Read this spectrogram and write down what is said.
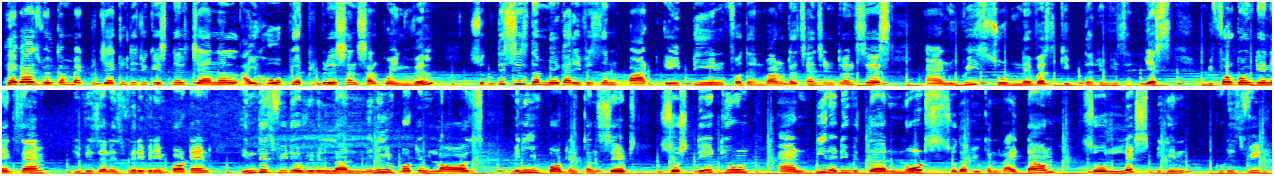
Hey guys, welcome back to ZakLiT Educational Channel. I hope your preparations are going well. So this is the mega revision part 18 for the environmental science entrances and we should never skip the revision. Yes, before going to any exam, revision is very very important. In this video we will learn many important laws, many important concepts. So stay tuned and be ready with the notes so that you can write down. So let's begin today's video.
